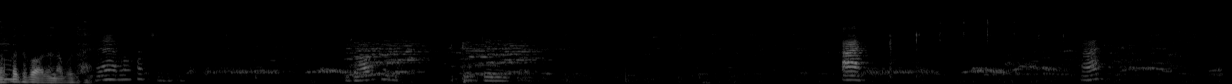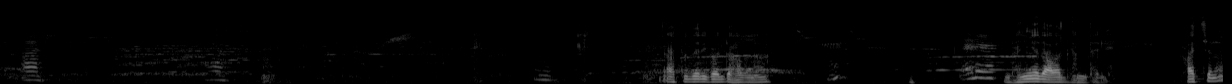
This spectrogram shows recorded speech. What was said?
লাফাতে পারে না বোধ হয় হ্যাঁ এত দেরি করতে হবে না। ভেঙে দাওয়াত ঘান তাহলে খাচ্ছে না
